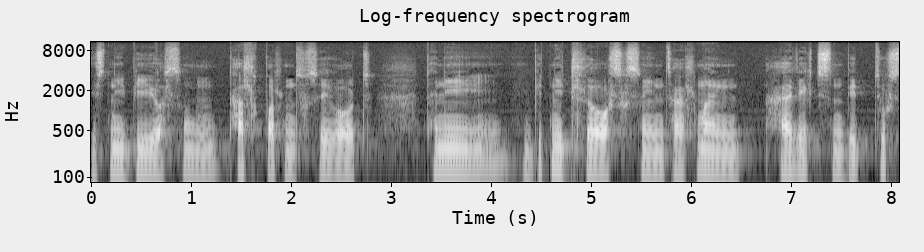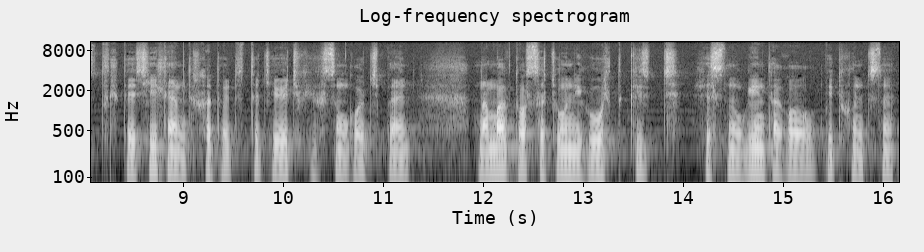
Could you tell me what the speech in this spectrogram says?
эзний бий болсон талах болон цусыг ууж таны бидний төлөө урсгасан энэ цагламаа хайрыг чсэн бид зүгсдэлтэй шийлэн амьдрахад удирдах ивэж өгсөн гож байна. Намайг дурсаж үүнийг үйлдэх гэж хэлсэн үгийн дагуу бид хүндсэн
